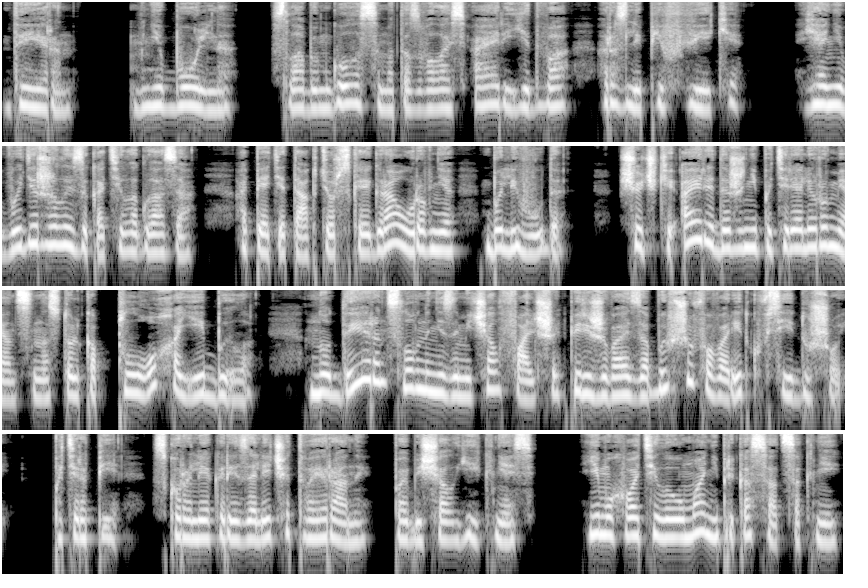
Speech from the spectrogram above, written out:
«Дейрон, мне больно», – слабым голосом отозвалась Айри, едва разлепив веки. Я не выдержала и закатила глаза. Опять эта актерская игра уровня Болливуда. Щечки Айри даже не потеряли румянца, настолько плохо ей было. Но Дейрон словно не замечал фальши, переживая за бывшую фаворитку всей душой. «Потерпи, скоро лекари залечат твои раны», — пообещал ей князь. Ему хватило ума не прикасаться к ней.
